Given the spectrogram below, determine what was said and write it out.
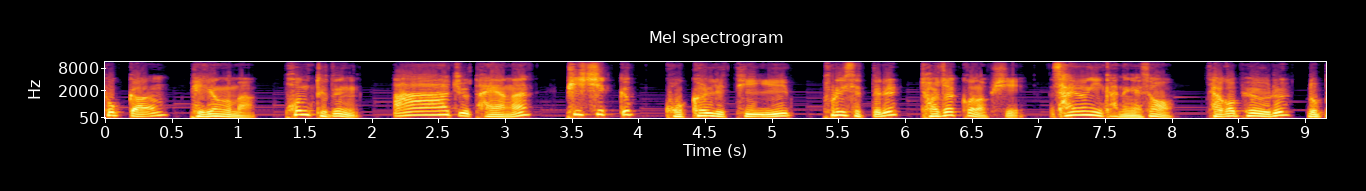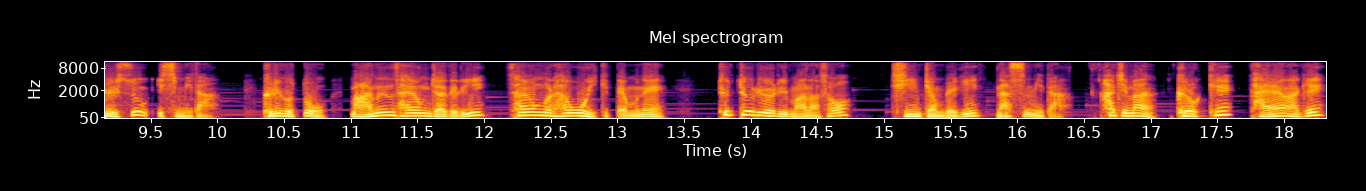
효과음, 배경음악, 폰트 등 아주 다양한 PC급 고퀄리티의 프리셋들을 저작권 없이 사용이 가능해서 작업 효율을 높일 수 있습니다. 그리고 또 많은 사용자들이 사용을 하고 있기 때문에 튜토리얼이 많아서 진입장벽이 낮습니다. 하지만 그렇게 다양하게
